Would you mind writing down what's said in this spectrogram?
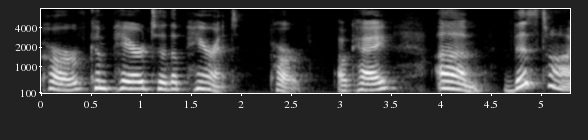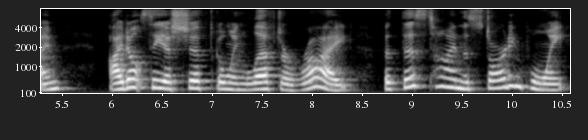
curve compared to the parent curve, okay? Um, this time, I don't see a shift going left or right, but this time the starting point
